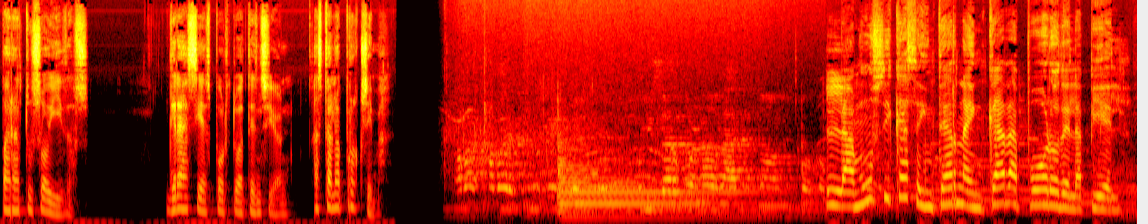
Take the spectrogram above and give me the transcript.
para tus oídos. Gracias por tu atención. Hasta la próxima. La música se interna en cada poro de la piel,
